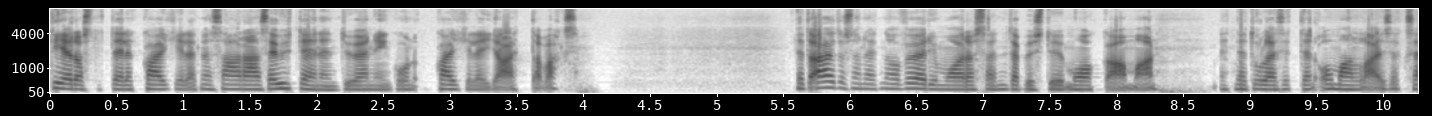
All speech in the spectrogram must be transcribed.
tiedostot teille kaikille, että me saadaan se yhteinen työ niin kuin kaikille jaettavaksi. Että ajatus on, että ne on Word-muodossa, että niitä pystyy muokkaamaan että ne tulee sitten omanlaiseksi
